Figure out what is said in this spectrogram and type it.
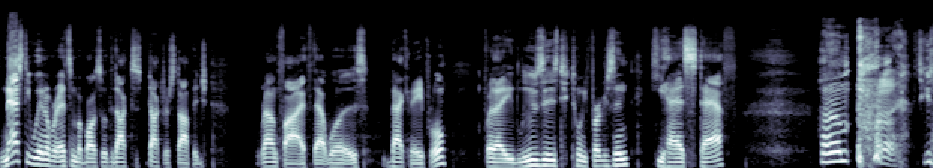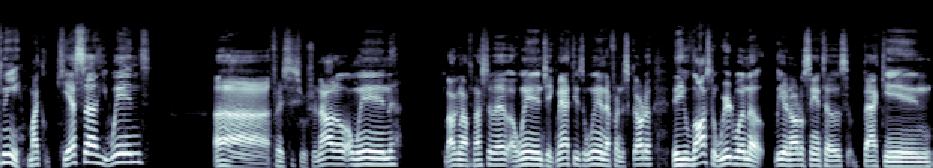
nasty win over Edson Barboza with the doctor, doctor stoppage, round five. That was back in April. For that, he loses to Tony Ferguson. He has staph. Um, excuse me, Michael Chiesa. He wins. Uh, Francisco Trinaldo a win. Magomed Mustafaev a win. Jake Matthews a win. Efrain Escudero. He lost a weird one to Leonardo Santos back in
